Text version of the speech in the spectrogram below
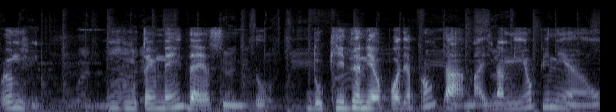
eu não, não tenho nem ideia assim do, do que Daniel pode aprontar, mas na minha opinião,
